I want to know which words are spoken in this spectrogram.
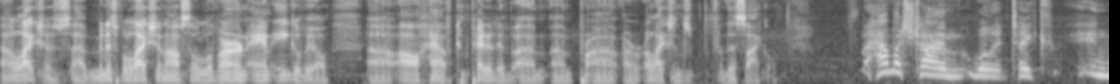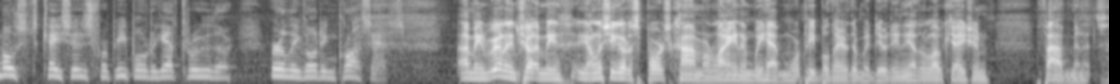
elections, uh, municipal election, also La Vergne and Eagleville, uh, all have competitive um, um, uh, elections for this cycle. How much time will it take, in most cases, for people to get through the early voting process? I mean, really, I mean, you know, unless you go to Sportscom or Lane, and we have more people there than we do at any other location five minutes.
